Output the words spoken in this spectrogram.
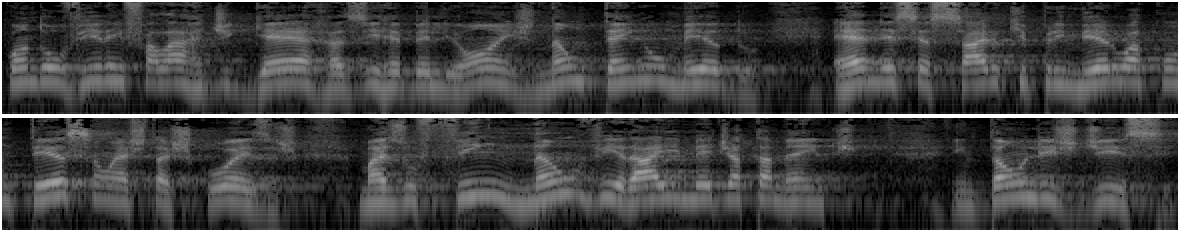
Quando ouvirem falar de guerras e rebeliões, não tenham medo. É necessário que primeiro aconteçam estas coisas, mas o fim não virá imediatamente. Então lhes disse:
